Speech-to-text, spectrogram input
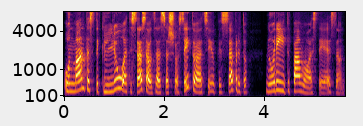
Un man tas tik ļoti sasaucās ar šo situāciju, ka es sapratu, no rīta pamosties. Un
